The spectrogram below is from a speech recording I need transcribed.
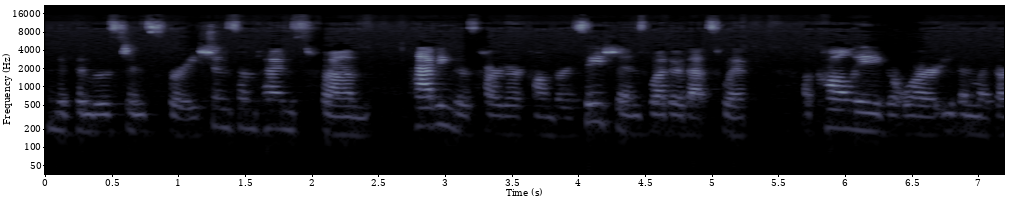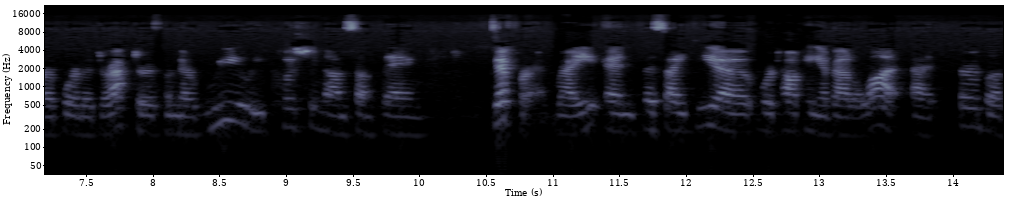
kind of the most inspiration sometimes from having those harder conversations whether that's with a colleague or even like our board of directors when they're really pushing on something different right and this idea we're talking about a lot at ThirdLove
